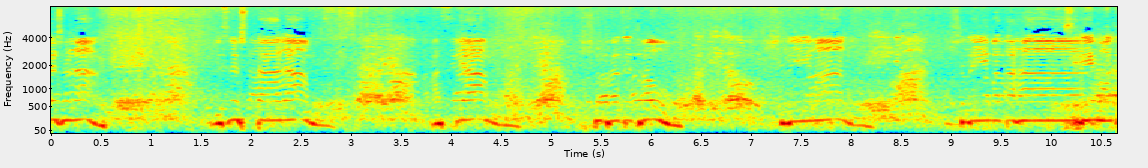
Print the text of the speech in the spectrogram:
विशेषण विशिष्टायाम अस्याम शुभतिथौ श्रीमान ಶ್ರೀಮತ ಶ್ರೀಮತ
